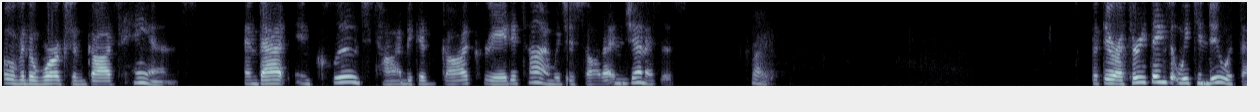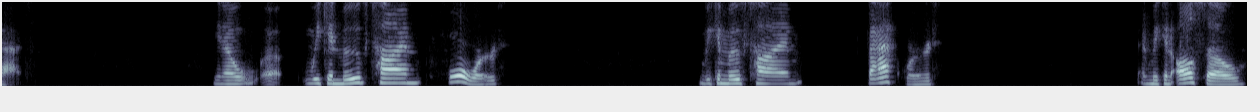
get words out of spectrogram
over the works of God's hands. And that includes time because God created time. We just saw that in Genesis. Right. But there are three things that we can do with that. You know, uh, we can move time forward, we can move time backward, and we can also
